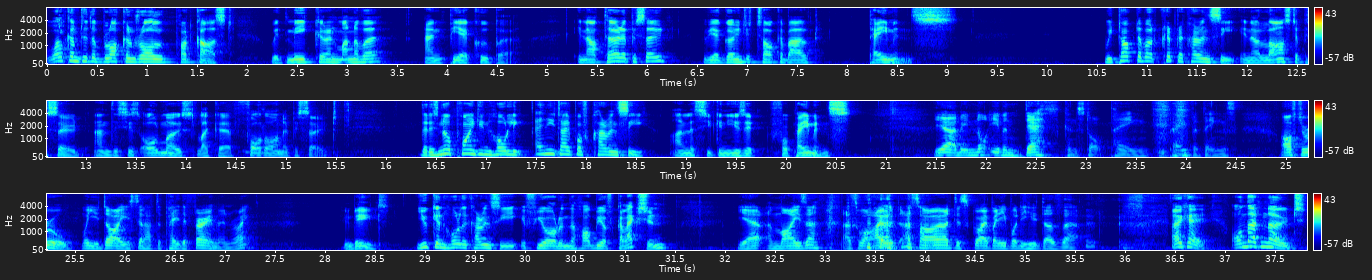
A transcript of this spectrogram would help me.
Welcome to the Block and Roll podcast with me, Kiran Manavar, and Pierre Cooper. In our third episode, we are going to talk about payments. We talked about cryptocurrency in our last episode, and this is almost like a follow on episode. There is no point in holding any type of currency unless you can use it for payments. Yeah, I mean, not even death can stop paying you paying for things. After all, when you die, you still have to pay the ferryman, right? Indeed. You can hold a currency if you're in the hobby of collection. Yeah, a miser. That's what I would. that's how I would describe anybody who does that. Okay, on that note,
